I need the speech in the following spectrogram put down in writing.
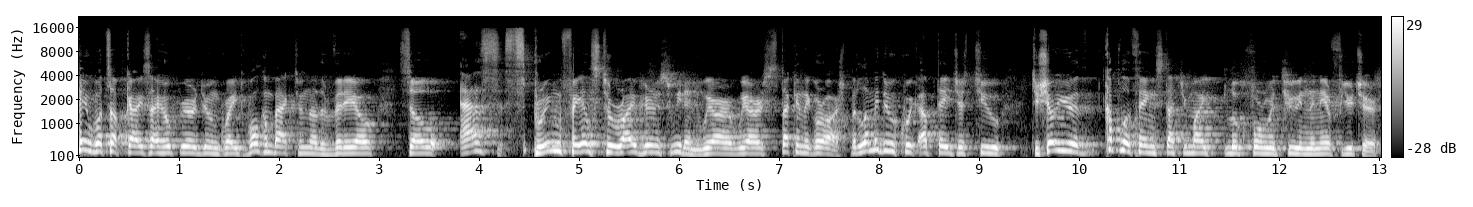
Hey, what's up guys? I hope you're doing great. Welcome back to another video. So, as spring fails to arrive here in Sweden, we are we are stuck in the garage. But let me do a quick update just to to show you a couple of things that you might look forward to in the near future.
